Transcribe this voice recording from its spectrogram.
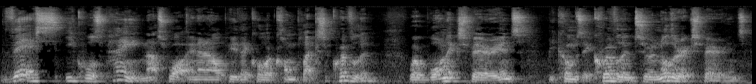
This equals pain. That's what in NLP they call a complex equivalent, where one experience becomes equivalent to another experience.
